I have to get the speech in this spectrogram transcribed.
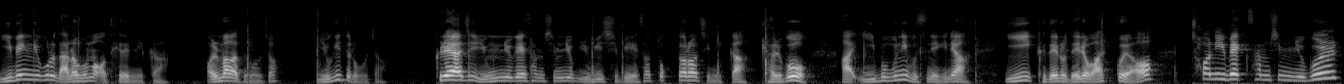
206으로 나눠보면 어떻게 됩니까? 얼마가 들어오죠? 6이 들어오죠. 그래야지 6, 6에 36, 6, 22에서 똑 떨어지니까 결국 아, 이 부분이 무슨 얘기냐? 이 그대로 내려왔고요. 1236을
